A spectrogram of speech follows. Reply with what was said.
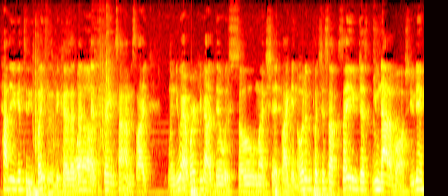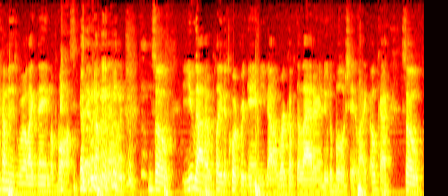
how, how do you get to these places? Because at, Well- that, at the same time, it's like when you at work, you got to deal with so much shit. Like in order to put yourself, say you just you not a boss. You didn't come in this world like name a boss. You didn't come in that way. So you got to play the corporate game. You got to work up the ladder and do the bullshit. Like okay, so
